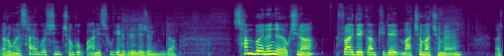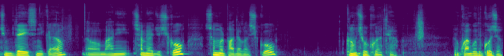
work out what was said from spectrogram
여러분의 사연과 신청곡 많이 소개해드릴 예정입니다. 3부에는요. 역시나 Friday 깜퀴데이 맞춰 맞춰맨 어, 준비되어 있으니까요. 어, 많이 참여해 주시고 선물 받아가시고 그럼 좋을 것 같아요. 그럼 광고 듣고 오죠.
